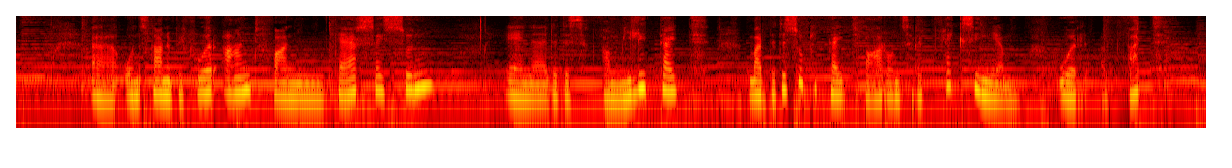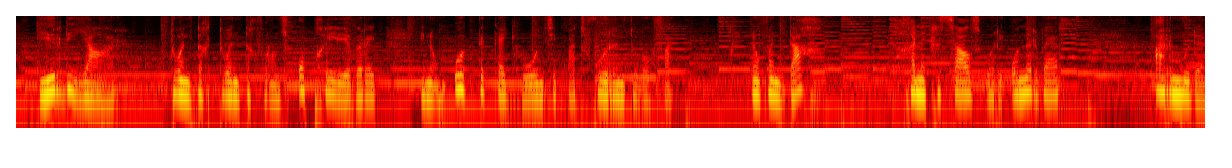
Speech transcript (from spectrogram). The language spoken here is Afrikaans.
Uh ons staan op die vooraand van Kersseisoen en uh, dit is familietyd, maar dit is ook die tyd waar ons refleksie neem oor wat hierdie jaar 2020 vir ons opgelewer het en om ook te kyk hoe ons die pad vorentoe wil vat. Nou vandag gaan ek gesels oor die onderwerp armoede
